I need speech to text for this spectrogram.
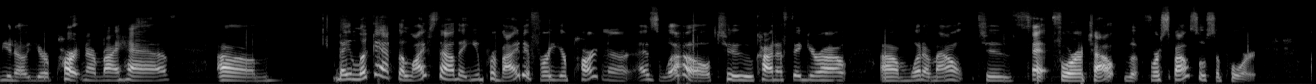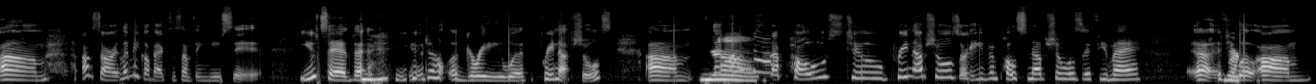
you know your partner might have. Um, they look at the lifestyle that you provided for your partner as well to kind of figure out um, what amount to set for a child for spousal support. Um, I'm sorry, let me go back to something you said. You said that mm-hmm. you don't agree with prenuptials. Um, no. I'm not opposed to prenuptials or even postnuptials, if you may, uh, if you will, um,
